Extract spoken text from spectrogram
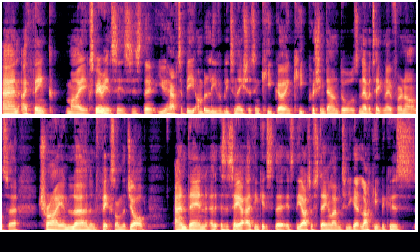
and I think my experience is is that you have to be unbelievably tenacious and keep going, keep pushing down doors, never take no for an answer, try and learn and fix on the job. And then, as I say, I think it's the it's the art of staying alive until you get lucky, because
